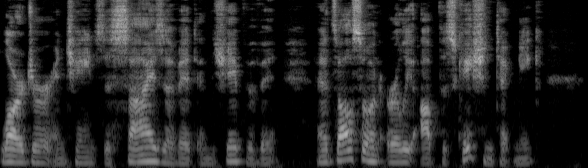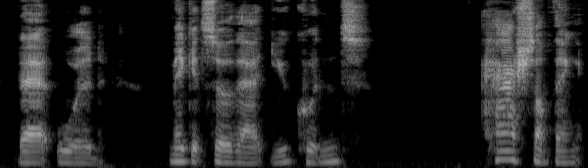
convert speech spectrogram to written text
larger and change the size of it and the shape of it. And it's also an early obfuscation technique that would make it so that you couldn't hash something,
